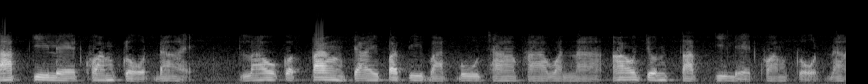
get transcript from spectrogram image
ตัดกิเลสความโกรธได้ เราก็ตั้งใจปฏิบัติบูชาภาวนา เอาจนตัดกิเลสความโกรธได้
